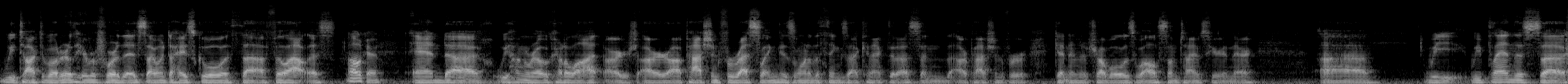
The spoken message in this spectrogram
we talked about earlier before this, I went to high school with uh, Phil Atlas Oh, okay. and uh, we hung around quite a lot. Our our uh, passion for wrestling is one of the things that connected us, and our passion for getting into trouble as well, sometimes here and there. Uh, we we planned this. Uh,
